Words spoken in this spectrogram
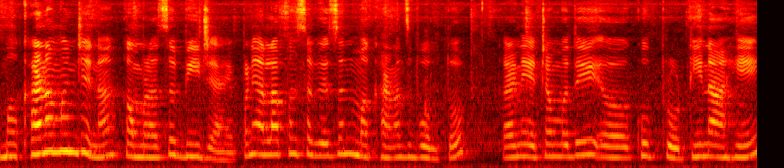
मखाणा म्हणजे ना कमळाचं बीज आहे. पण याला आपण सगळेजण मखाणाच बोलतो. कारण याच्यामध्ये खूप प्रोटीन आहे.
